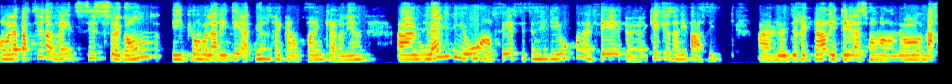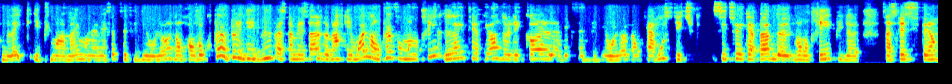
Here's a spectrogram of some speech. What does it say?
On va la partir à 26 secondes et puis on va l'arrêter à 1,55, Caroline. Euh, la vidéo, en fait, c'est une vidéo qu'on a fait euh, quelques années passées. Euh, le directeur était à ce moment-là Marc Blake et puis moi-même, on avait fait cette vidéo-là. Donc, on va couper un peu le début parce que un message de Marc et moi, mais on peut vous montrer l'intérieur de l'école avec cette vidéo-là. Donc, Caro, si tu, es capable de montrer, puis de, ça serait superbe.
